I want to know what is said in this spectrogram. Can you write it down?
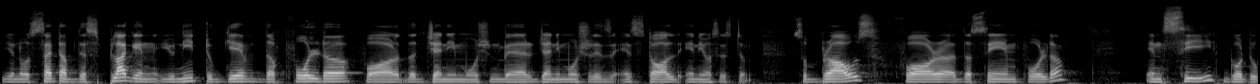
you know set up this plugin you need to give the folder for the Genymotion where Genymotion is installed in your system. So browse for uh, the same folder in C go to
